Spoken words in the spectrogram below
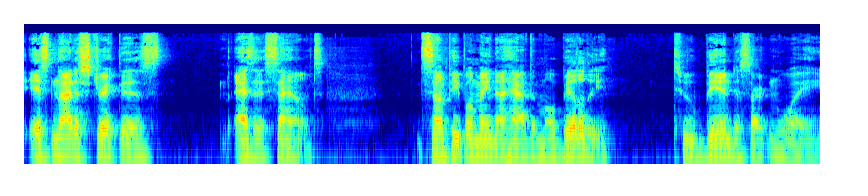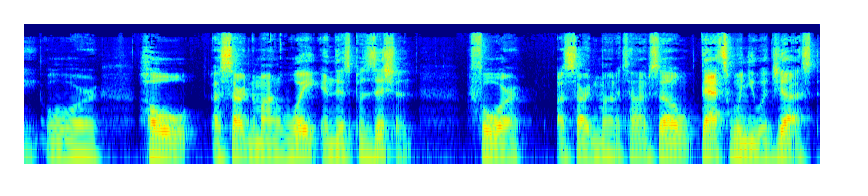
it's not as strict as as it sounds. Some people may not have the mobility to bend a certain way or hold a certain amount of weight in this position for a certain amount of time. So that's when you adjust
